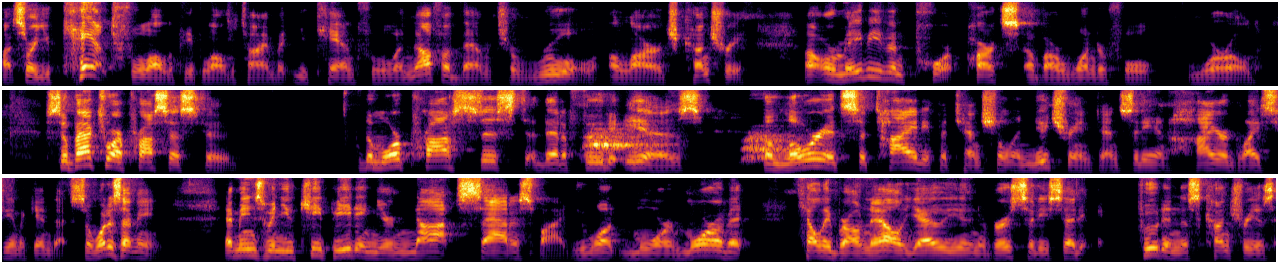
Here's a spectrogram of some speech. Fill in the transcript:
uh, sorry, you can't fool all the people all the time, but you can fool enough of them to rule a large country, uh, or maybe even parts of our wonderful world. So back to our processed food. The more processed that a food is, the lower its satiety potential and nutrient density and higher glycemic index. So what does that mean? That means when you keep eating, you're not satisfied. You want more and more of it. Kelly Brownell, Yale University, said food in this country is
